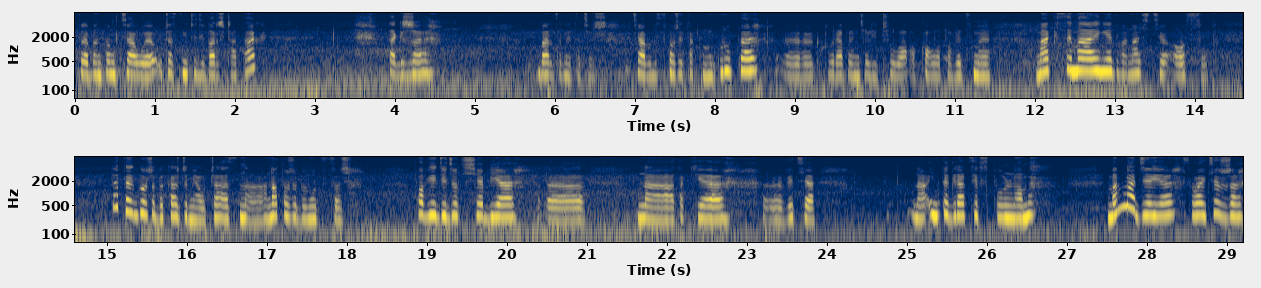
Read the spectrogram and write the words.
które będą chciały uczestniczyć w warsztatach. Także bardzo mnie to cieszy. Chciałabym stworzyć taką grupę, e, która będzie liczyła około powiedzmy maksymalnie 12 osób. Dlatego, żeby każdy miał czas na, na to, żeby móc coś powiedzieć od siebie, na takie, wiecie, na integrację wspólną. Mam nadzieję, słuchajcie, że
